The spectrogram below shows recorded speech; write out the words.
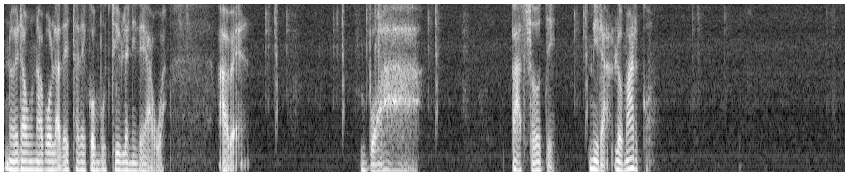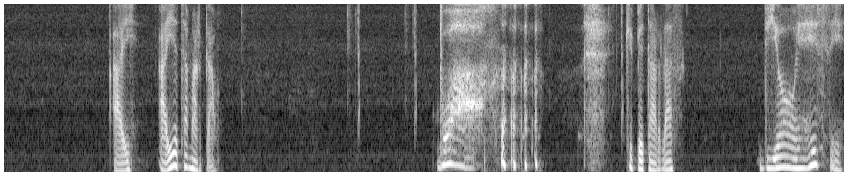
No era una bola de esta de combustible ni de agua. A ver. Buah. Pazote. Mira, lo marco. Ahí. Ahí está marcado. ¡Buah! ¡Qué petardas! Dios, es ese.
